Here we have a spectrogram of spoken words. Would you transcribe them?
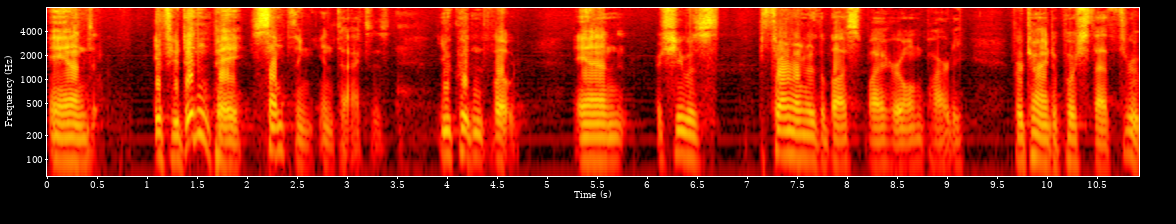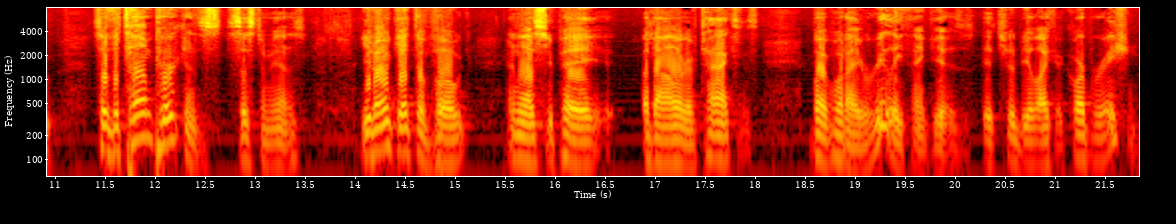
And if you didn't pay something in taxes, you couldn't vote. And she was thrown under the bus by her own party for trying to push that through. So the Tom Perkins system is you don't get to vote unless you pay a dollar of taxes. But what I really think is it should be like a corporation.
